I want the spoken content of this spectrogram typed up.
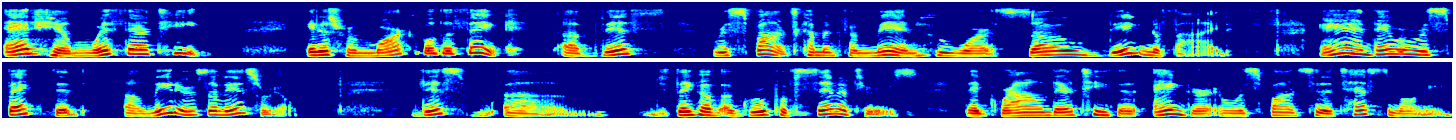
at him with their teeth it is remarkable to think of this response coming from men who were so dignified and they were respected uh, leaders of Israel. This, um, think of a group of senators that ground their teeth in anger in response to the testimony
